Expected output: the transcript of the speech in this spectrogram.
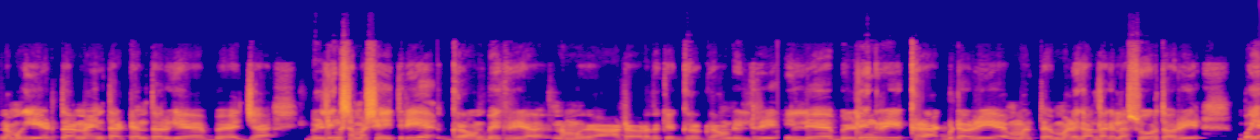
ನಮಗೆ ಏಟ್ತ್ ನೈನ್ತ್, ಟೆಂತ್ ಅವ್ರಿಗೆ ಬಿಲ್ಡಿಂಗ್ ಸಮಸ್ಯೆ ಐತ್ರಿ. ಗ್ರೌಂಡ್ ಬೇಕ್ರಿ. ನಮಗ ಆಟ ಆಡೋದಕ್ಕೆ ಗ್ರೌಂಡ್ ಇಲ್ರಿ. ಇಲ್ಲಿ ಬಿಲ್ಡಿಂಗ್ ರೀ ಕ್ರ್ಯಾಕ್ ಬಿಟ್ಟವ್ರಿ. ಮತ್ತೆ ಮಳೆಗಾಲದಾಗೆಲ್ಲ ಸೋರ್ತಾವ್ರಿ. ಭಯ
